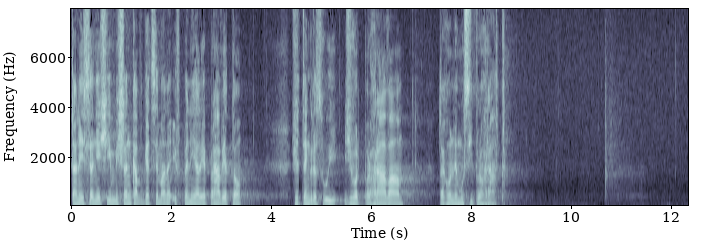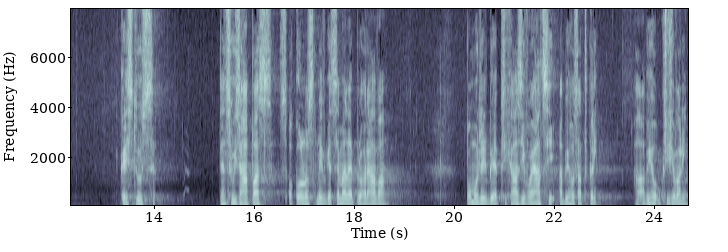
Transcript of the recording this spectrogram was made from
Ta nejsilnější myšlenka v Getsemane i v Peniel je právě to, že ten, kdo svůj život prohrává, tak ho nemusí prohrát. Kristus ten svůj zápas s okolnostmi v Getsemane prohrává. Po modlitbě přichází vojáci, aby ho zatkli a aby ho ukřižovali.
